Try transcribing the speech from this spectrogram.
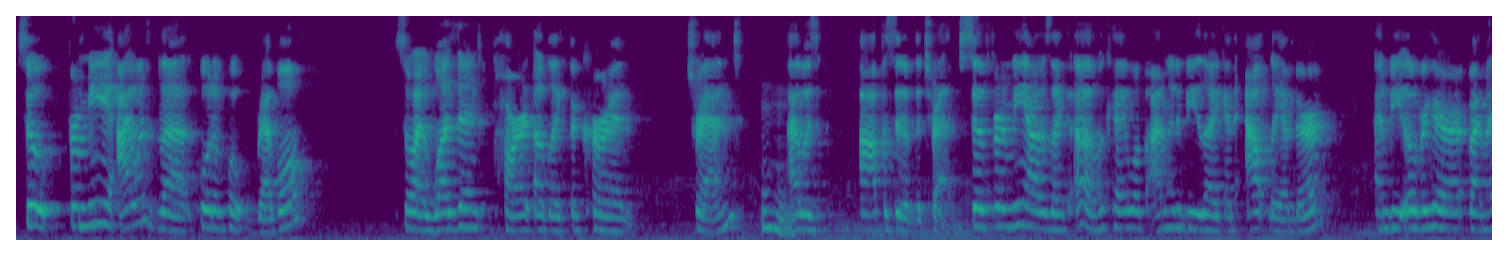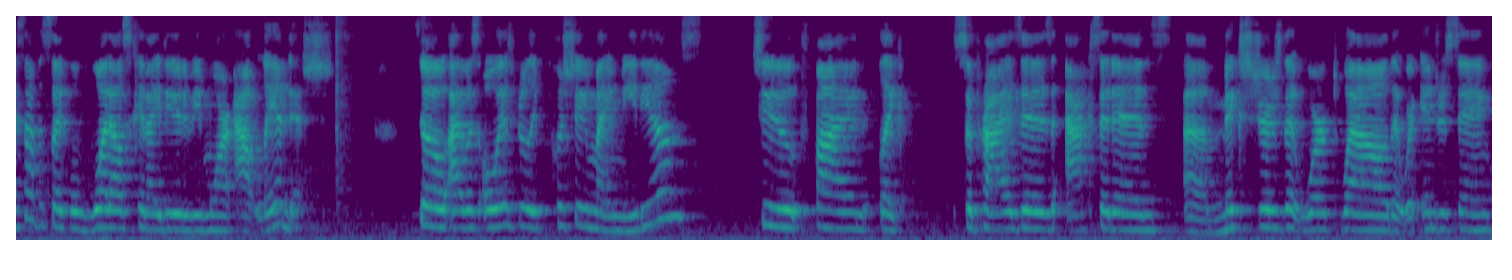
So for me, I was the quote unquote rebel. So I wasn't part of like the current trend. Mm-hmm. I was opposite of the trend. So for me, I was like, oh, okay, well, if I'm going to be like an outlander and be over here by myself, it's like, well, what else can I do to be more outlandish? So I was always really pushing my mediums to find like surprises, accidents, um, mixtures that worked well, that were interesting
